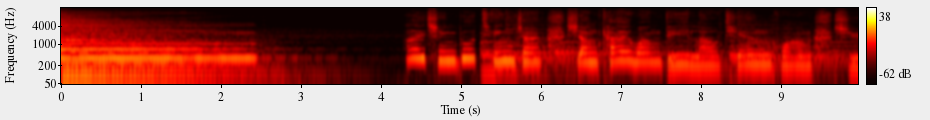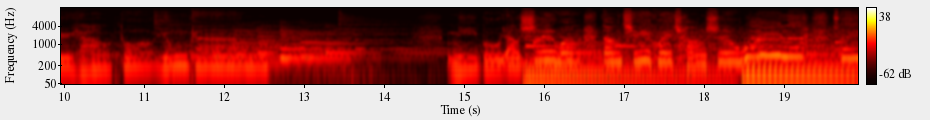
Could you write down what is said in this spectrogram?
情不停站，想开往地老天荒，需要多勇敢。你不要失望，荡气回肠是为了最。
